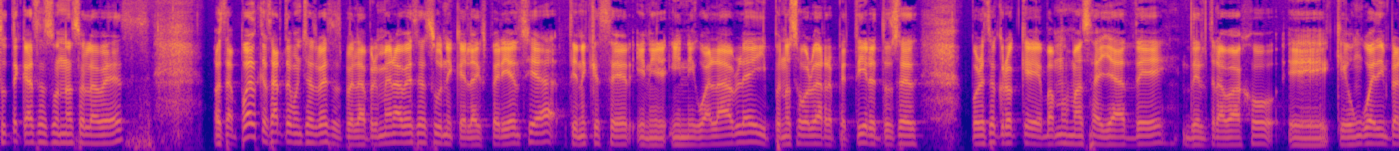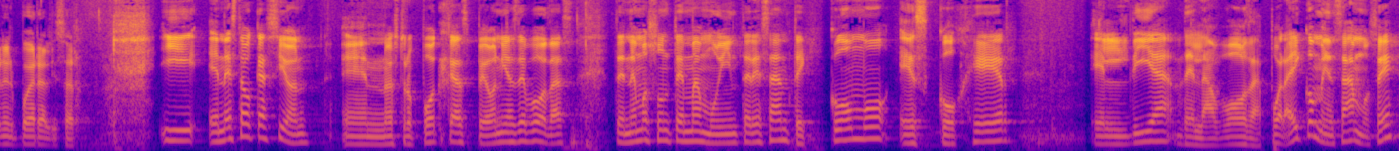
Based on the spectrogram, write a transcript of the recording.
tú te casas una sola vez, o sea, puedes casarte muchas veces, pero la primera vez es única y la experiencia tiene que ser in inigualable y pues no se vuelve a repetir. Entonces, por eso creo que vamos más allá de del trabajo eh, que un wedding planner puede realizar. Y en esta ocasión, en nuestro podcast Peonias de Bodas, tenemos un tema muy interesante, cómo escoger el día de la boda. Por ahí comenzamos, ¿eh?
